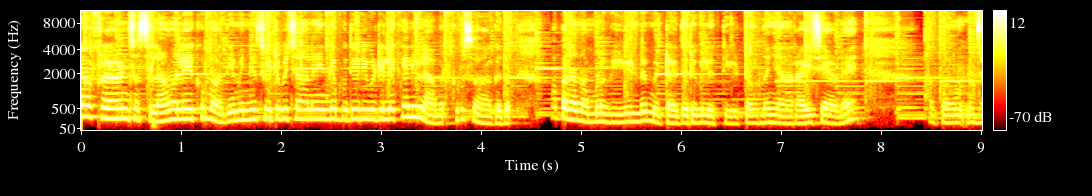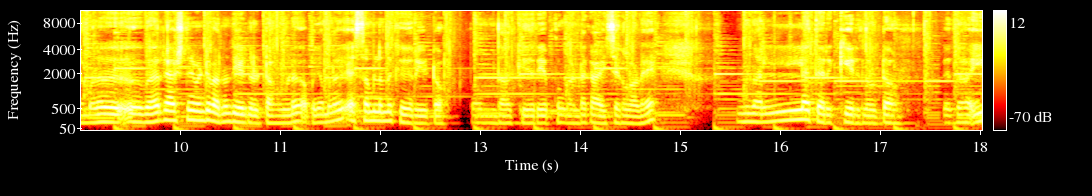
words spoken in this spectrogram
ഹലോ ഫ്രണ്ട്സ് അസ്സാം വലൈക്കും ആദ്യം മിന്നീസ് യൂട്യൂബ് ചാനലിന്റെ പുതിയൊരു വീഡിയോയിലേക്ക് എല്ലാവർക്കും സ്വാഗതം. അപ്പോൾ അതാ നമ്മൾ വീണ്ടും മിഠായി തെരുവിൽ എത്തിയിട്ടോ ഒന്ന് ഞായറാഴ്ചയാണ്. അപ്പം നമ്മൾ വേറെ രാഷ്ട്രത്തിന് വേണ്ടി വന്നതായിരുന്നു ടൗണിൽ അപ്പോൾ നമ്മൾ എസ് എമ്മിലൊന്ന് കയറി കേട്ടോ അപ്പം എന്താ കയറിയപ്പം കണ്ട കാഴ്ചകളാണ്. നല്ല തിരക്കിയിരുന്നു കേട്ടോ. എന്താ ഈ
